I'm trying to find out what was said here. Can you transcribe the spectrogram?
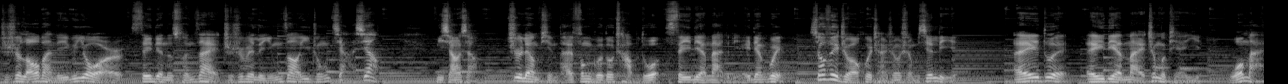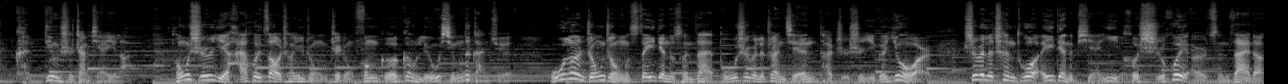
只是老板的一个诱饵，C 店的存在只是为了营造一种假象。你想想。质量、品牌、风格都差不多，C 店卖的比 A 店贵，消费者会产生什么心理？哎，对，A 店卖这么便宜，我买肯定是占便宜了。同时，也还会造成一种这种风格更流行的感觉。无论种种，C 店的存在不是为了赚钱，它只是一个诱饵，是为了衬托 A 店的便宜和实惠而存在的，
